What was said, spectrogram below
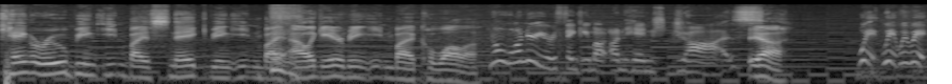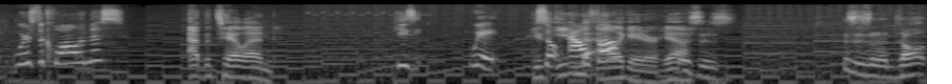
kangaroo being eaten by a snake, being eaten by an alligator, being eaten by a koala. No wonder you were thinking about unhinged jaws. Yeah, Wait, wait, wait, wait. Where's the koala in this? at the tail end, He's. Wait. he's so eating alpha. the alligator. Yeah, This is this is an adult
